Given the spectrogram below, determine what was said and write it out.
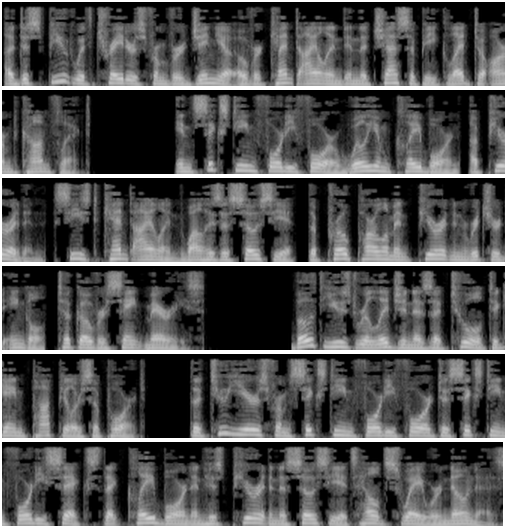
A dispute with traders from Virginia over Kent Island in the Chesapeake led to armed conflict. In 1644 William Claiborne, a Puritan, seized Kent Island while his associate, the pro-Parliament Puritan Richard Ingle, took over St. Mary's. Both used religion as a tool to gain popular support. The two years from 1644 to 1646 that Claiborne and his Puritan associates held sway were known as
